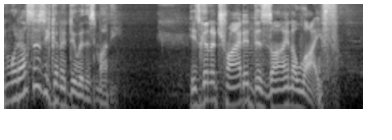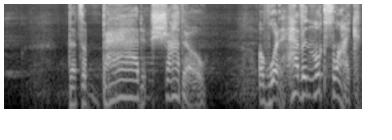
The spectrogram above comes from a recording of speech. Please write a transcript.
And what else is he going to do with his money? He's going to try to design a life that's a bad shadow of what heaven looks like.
